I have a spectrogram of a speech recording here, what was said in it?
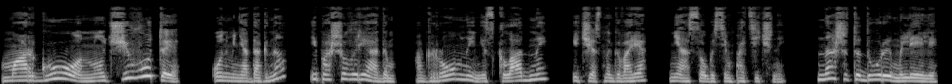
«Марго, ну чего ты?» Он меня догнал и пошел рядом, огромный, нескладный и, честно говоря, не особо симпатичный. Наши-то дуры млели.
